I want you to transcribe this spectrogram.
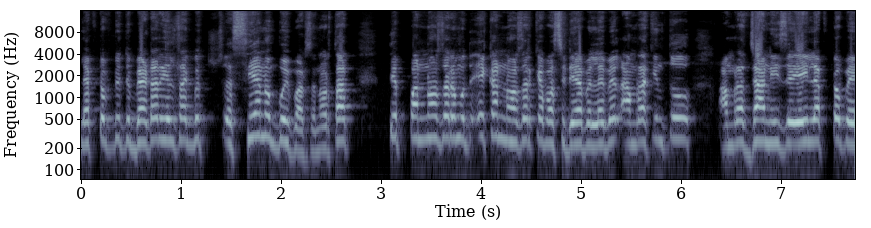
ল্যাপটপটিতে ব্যাটারি হেলথ থাকবে ছিয়ানব্বই পার্সেন্ট অর্থাৎ তেপ্পান্ন হাজারের মধ্যে একান্ন হাজার ক্যাপাসিটি অ্যাভেলেবেল আমরা কিন্তু, আমরা জানি যে এই ল্যাপটপে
